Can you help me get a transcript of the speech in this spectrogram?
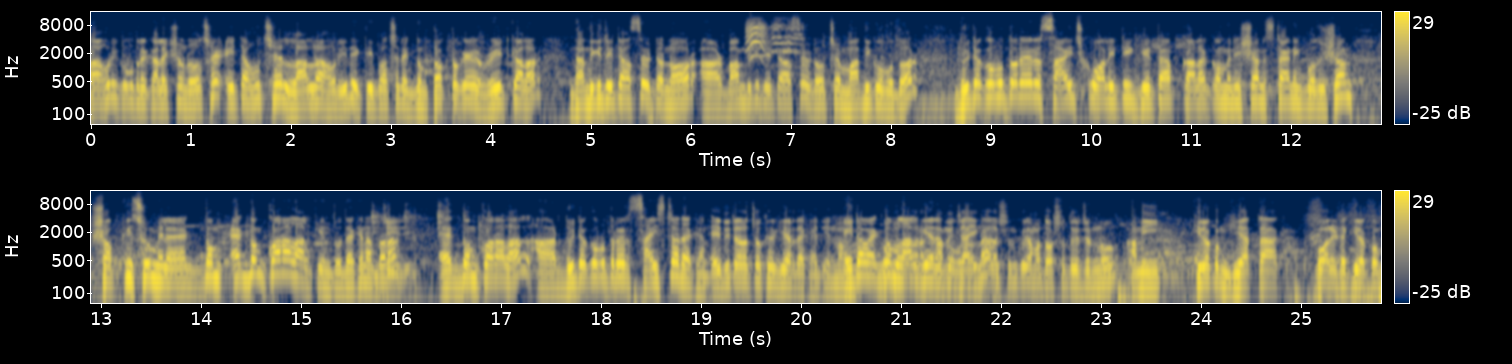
লাহোরি কবুতরের কালেকশন রয়েছে। এটা হচ্ছে লাল লাহোরি দেখতেই পাচ্ছেন একদম টকটকে রেড কালার। ডান দিকে যেটা আছে ওটা নর আর বাম দিকে যেটা আছে ওটা হচ্ছে মাদি কবুতর। দুইটা কবুতরের size quality get up colour combination standing position সবকিছু মিলে একদম একদম করা লাল কিন্তু দেখেন আপনারা। একদম করা লাল আর দুইটা কবুতরের সাইজটা দেখেন। এই দুইটারও চোখের গিয়ার দেখাই দিন এটাও একদম লাল গিয়ার আমি যাই? কালেকশন করি আমার দর্শকদের জন্য আমি কীরকম গিয়ারটা কোয়ালিটি কীরকম?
